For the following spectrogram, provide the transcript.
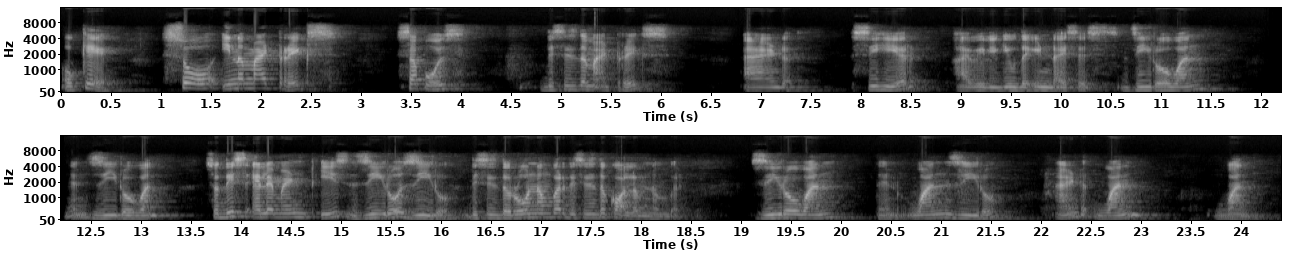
Okay so in a matrix, suppose this is the matrix and see here I will give the indices 0 1 then 0 1 so this element is 0 0 this is the row number this is the column number. 0 1 then 1 0 and 1 1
